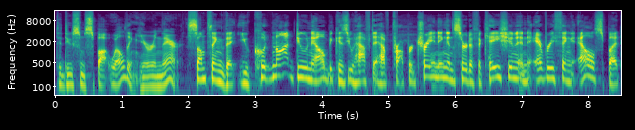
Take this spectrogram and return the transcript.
to do some spot welding here and there. Something that you could not do now because you have to have proper training and certification and everything else. But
